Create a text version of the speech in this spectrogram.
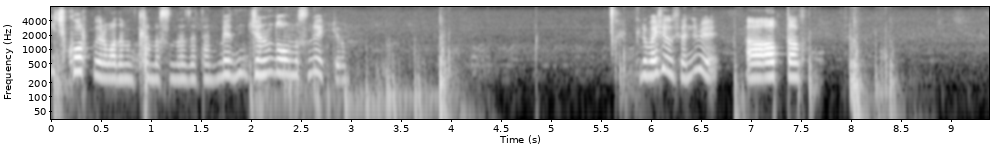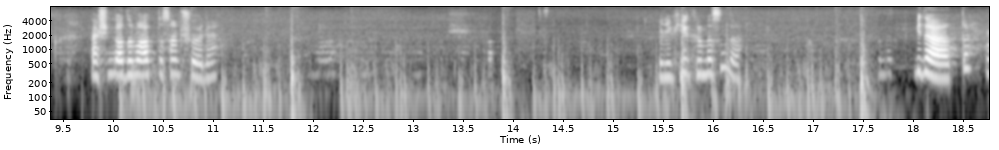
hiç korkmuyorum adamın kırmasından zaten. Benim canım da olmasını bekliyorum. Kırmaya çalışıyorsun değil mi? Aa aptal. Ben şimdi adamı atlasam şöyle. Benimkini kırmasın da. Bir daha atla. Hı?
